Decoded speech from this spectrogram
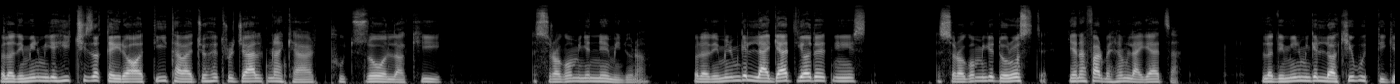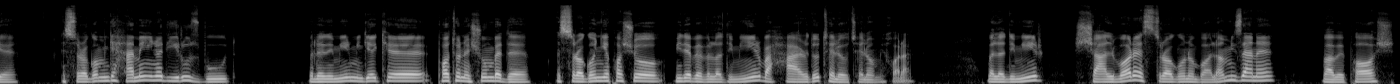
ولادیمیر میگه هیچ چیز غیرعادی توجهت رو جلب نکرد. پوتزو لاکی. استراگون میگه نمی‌دونم. ولادیمیر میگه لگت یادت نیست؟ استراگون میگه درسته. یه نفر به هم لگت زد. ولادیمیر میگه لاکی بود دیگه. استراگون میگه همه اینا دیروز بود. ولادیمیر میگه که پاتو نشون بده. استراگون یه پاشو میده به ولادیمیر و هر دو تلو تلو می‌خورن. ولادیمیر شلوار استراگون رو بالا می‌زنه و به پاش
